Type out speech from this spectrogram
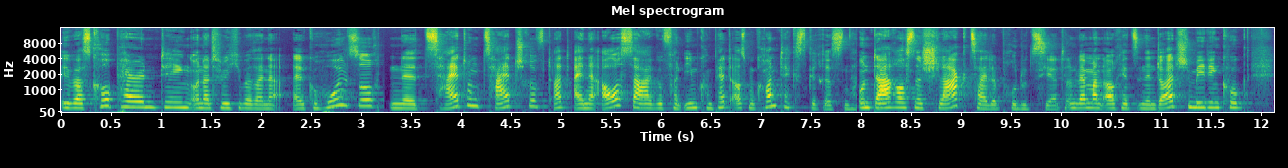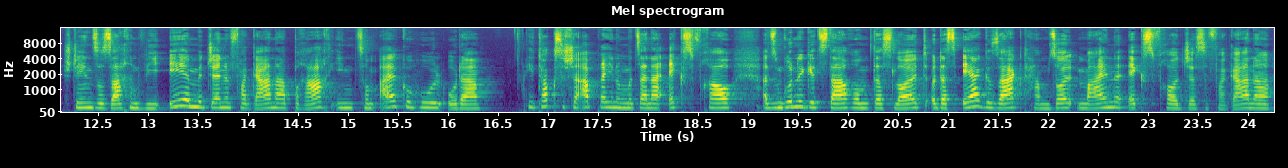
übers Co-Parenting und natürlich über seine Alkoholsucht. Eine Zeitung, Zeitschrift hat eine Aussage von ihm komplett aus dem Kontext gerissen und daraus eine Schlagzeile produziert. Und wenn man auch jetzt in den deutschen Medien guckt, stehen so Sachen wie Ehe mit Jennifer Garner brach ihn zum Alkohol oder die toxische Abrechnung mit seiner Ex-Frau. Also im Grunde geht es darum, dass Leute, dass er gesagt haben soll, meine Ex-Frau Jessica Garner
